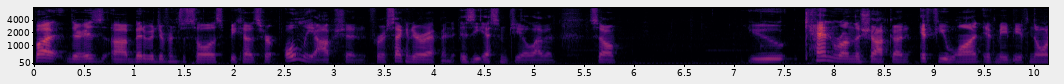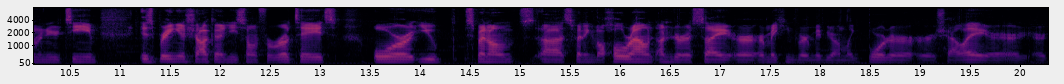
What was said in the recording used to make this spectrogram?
But there is a bit of a difference with Solis because her only option for a secondary weapon is the SMG-11. So you can run the shotgun if you want, if maybe if no one on your team is bringing a shotgun, and you need someone for rotates, or you spend on uh, spending the whole round under a site or, or making ver maybe on like border or chalet or, or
